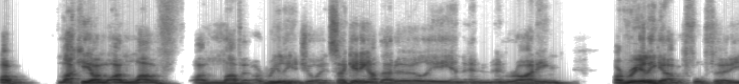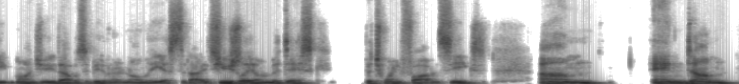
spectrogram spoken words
I, I'm lucky. I, I love I love it. I really enjoy it. So getting up that early and and and writing. I rarely get up at 4:30, mind you. That was a bit of an anomaly yesterday. It's usually on my desk between five and six. Um, and um,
